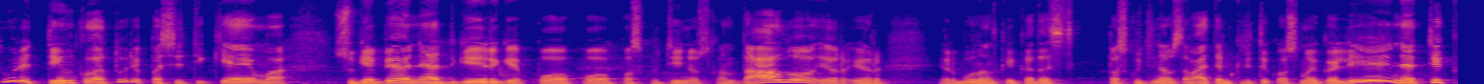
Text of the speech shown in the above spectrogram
turi tinklą, turi pasitikėjimą, sugebėjo netgi irgi po, po paskutinių skandalų ir, ir, ir būnant kai kada paskutiniam savaitėm kritikos maigali, ne tik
